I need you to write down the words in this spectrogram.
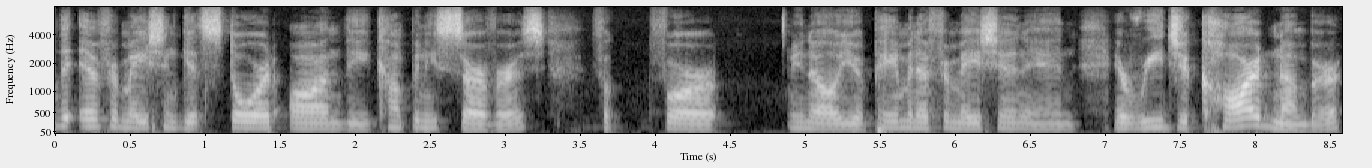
the information gets stored on the company servers for for you know your payment information and it reads your card number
